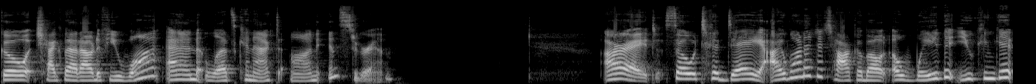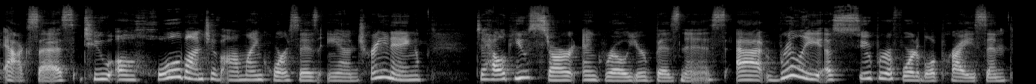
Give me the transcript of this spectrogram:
go check that out if you want and let's connect on Instagram. All right, so today I wanted to talk about a way that you can get access to a whole bunch of online courses and training to help you start and grow your business at really a super affordable price. And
